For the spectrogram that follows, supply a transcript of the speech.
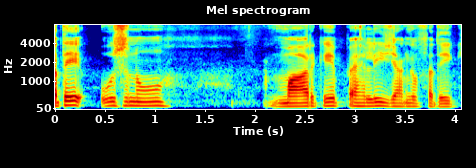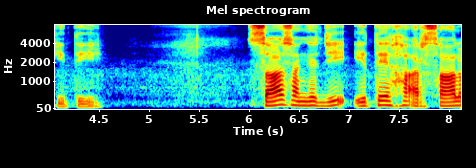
ਅਤੇ ਉਸ ਨੂੰ ਮਾਰ ਕੇ ਪਹਿਲੀ ਜੰਗ ਫਤਿਹ ਕੀਤੀ। ਸਾਧ ਸੰਗਤ ਜੀ, ਇੱਥੇ ਹਰ ਸਾਲ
